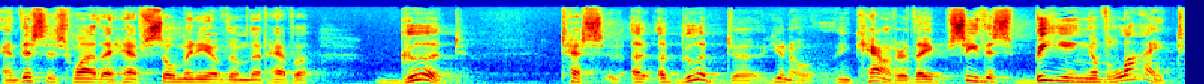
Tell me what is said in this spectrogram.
And this is why they have so many of them that have a good test, a, a good, uh, you know, encounter. They see this being of light.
